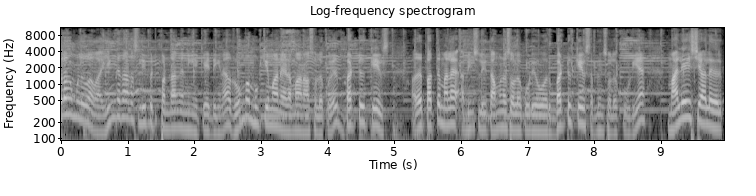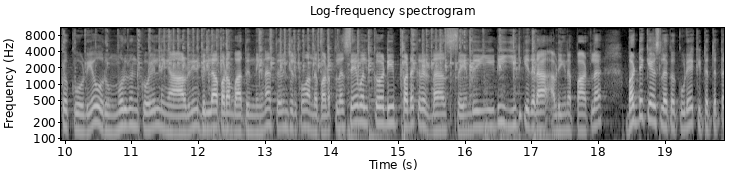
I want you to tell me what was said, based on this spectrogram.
உலகம் முழுவதுவா எங்கே தான் செலிப்ரேட் பண்ணுறாங்கன்னு நீங்கள் கேட்டிங்கன்னா ரொம்ப முக்கியமான இடமா நான் சொல்லக்கூடிய பட்டு கேவ்ஸ் அதாவது பத்து மலை அப்படின்னு சொல்லி தமிழில் சொல்லக்கூடிய ஒரு பட்டு கேவ்ஸ் அப்படின்னு சொல்லக்கூடிய மலேசியாவில் இருக்கக்கூடிய ஒரு முருகன் கோயில். நீங்கள் ஆல்ரெடி பில்லா படம் பார்த்துருந்தீங்கன்னா தெரிஞ்சிருக்கும். அந்த படத்தில் சேவல் கோடி படுக்கிறடா சேர்ந்து இடி இடிக்குதுடா அப்படிங்கிற பாட்டில் பட்டு கேவ்ஸில் இருக்கக்கூடிய கிட்டத்தட்ட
